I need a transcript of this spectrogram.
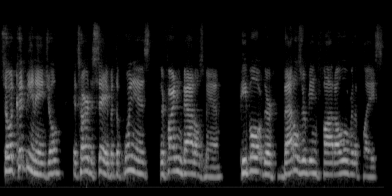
So it could be an angel. It's hard to say, but the point is they're fighting battles, man. People, their battles are being fought all over the place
